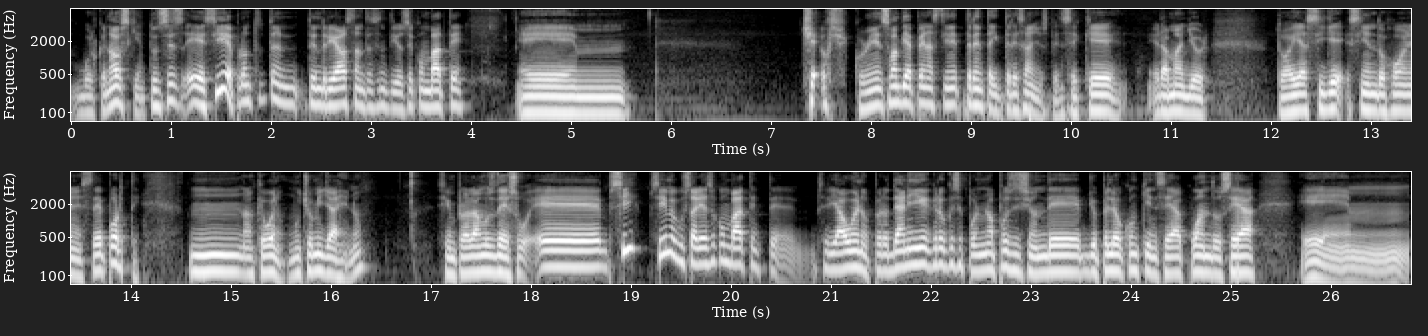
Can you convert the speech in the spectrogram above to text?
Volkanovski. Entonces, sí, de pronto tendría bastante sentido ese combate. Em, Korean Zombie apenas tiene 33 años. Pensé que era mayor todavía sigue siendo joven en este deporte. Mm, aunque bueno, mucho millaje, ¿no? Siempre hablamos de eso. Eh, sí, sí, me gustaría ese combate. sería bueno. Pero Danny creo que se pone en una posición de yo peleo con quien sea, cuando sea. Em,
